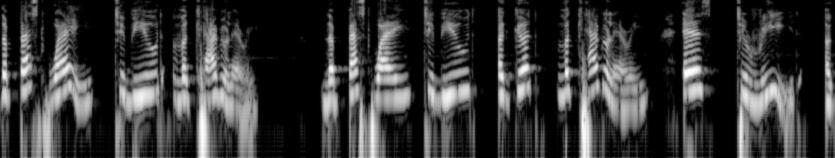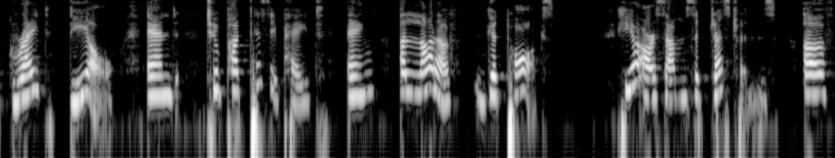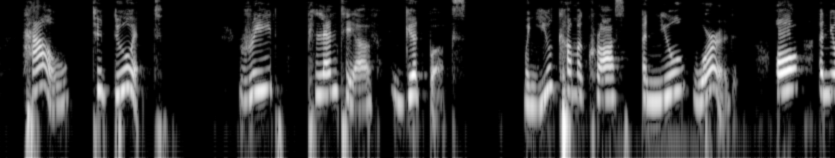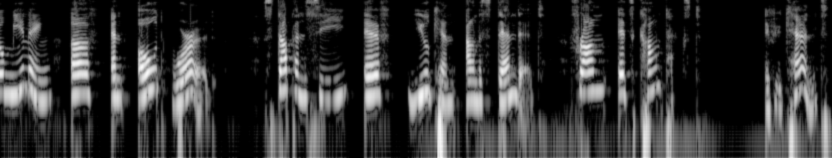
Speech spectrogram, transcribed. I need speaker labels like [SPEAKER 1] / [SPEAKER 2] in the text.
[SPEAKER 1] The best way to build vocabulary. The best way to build a good vocabulary is to read a great deal and to participate in a lot of good talks. Here are some suggestions of how to do it. Read plenty of good books. When you come across a new word or a new meaning of an old word, stop and see if you can understand it from its context. If you can't,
